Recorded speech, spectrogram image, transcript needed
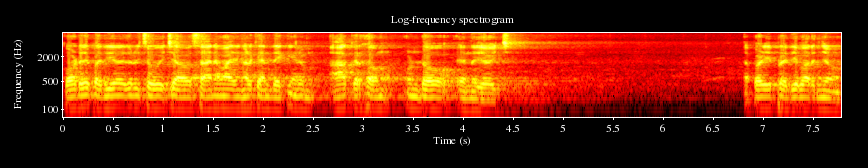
കോടതി പ്രതിയോട് ചോദിച്ചു അവസാനമായി നിങ്ങൾക്ക് എന്തെങ്കിലും ആഗ്രഹം ഉണ്ടോ? എന്ന് ചോദിച്ചു. അപ്പോൾ ഈ പ്രതി പറഞ്ഞു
